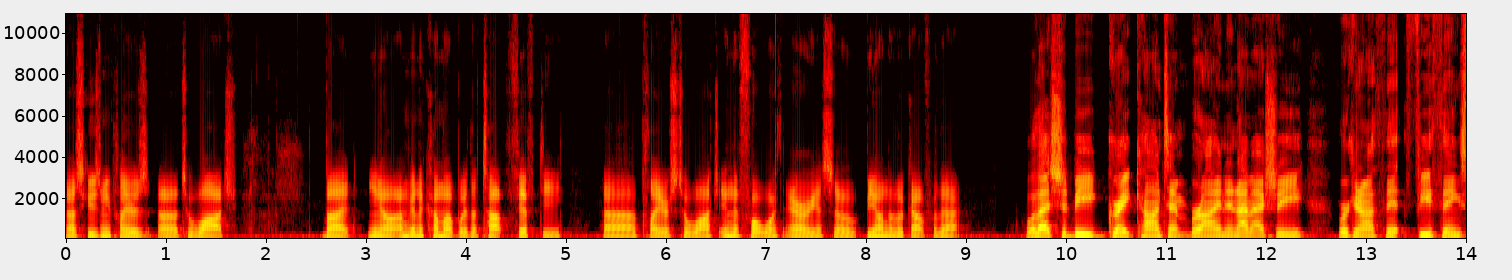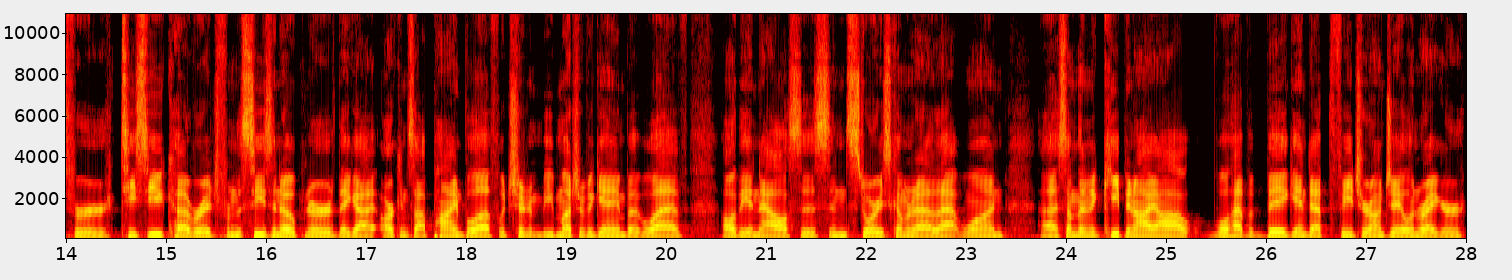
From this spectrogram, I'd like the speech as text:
uh, excuse me, players uh, to watch. But, you know, I'm going to come up with a top 50 uh, players to watch in the Fort Worth area. So be on the lookout for that. Well, that should be great content, Brian. And I'm actually working on a th- few things for TCU coverage from the season opener. They got Arkansas Pine Bluff, which shouldn't be much of a game, but we'll have all the analysis and stories coming out of that one. Uh, something to keep an eye out. We'll have a big in depth feature on Jalen Reagor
